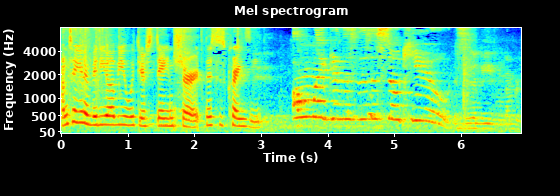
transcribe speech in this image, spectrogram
I'm taking a video of you with your stained shirt. This is crazy. Oh my goodness, this is so cute. This is gonna be remembered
